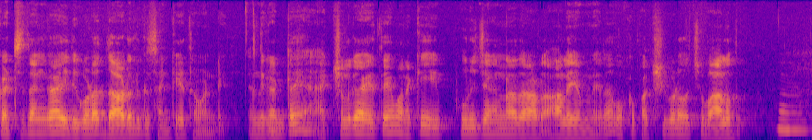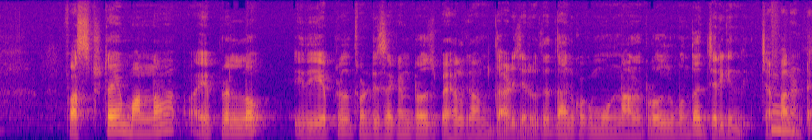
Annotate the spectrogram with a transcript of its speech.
ఖచ్చితంగా ఇది కూడా దాడులకు సంకేతం అండి. ఎందుకంటే యాక్చువల్గా అయితే మనకి పూరి జగన్నాథ ఆలయం మీద ఒక పక్షి కూడా వచ్చి వాలదు. ఫస్ట్ టైం మొన్న ఏప్రిల్లో ఇది ఏప్రిల్ ట్వంటీ సెకండ్ రోజు పెహల్గాం దాడి జరుగుతుంది దానికి ఒక మూడు నాలుగు రోజుల ముందు అది జరిగింది చెప్పాలంటే.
